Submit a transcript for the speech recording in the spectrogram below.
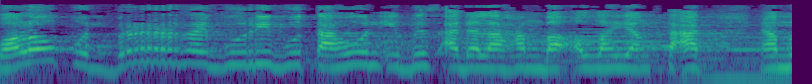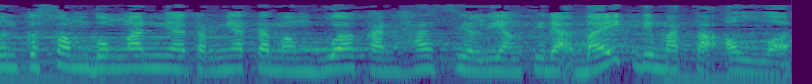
Walaupun beribu-ribu tahun iblis adalah hamba Allah yang taat. Namun kesombongannya ternyata membuahkan hasil yang tidak baik di mata Allah.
